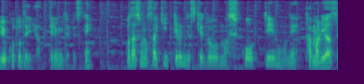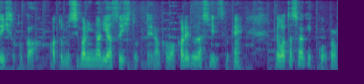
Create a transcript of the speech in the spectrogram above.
いうことでやってるみたいですね。私も最近言ってるんですけど、まあ、思考っていうのがね、溜まりやすい人とか、あと虫歯になりやすい人ってなんか分かれるらしいですよね。で、私は結構思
